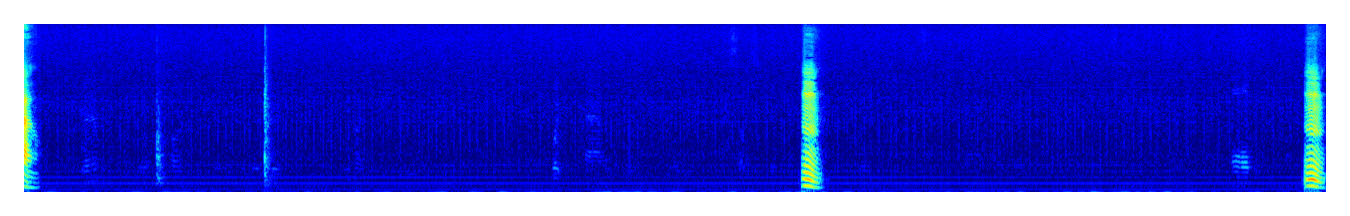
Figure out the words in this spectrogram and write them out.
How? Mm. Mm.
